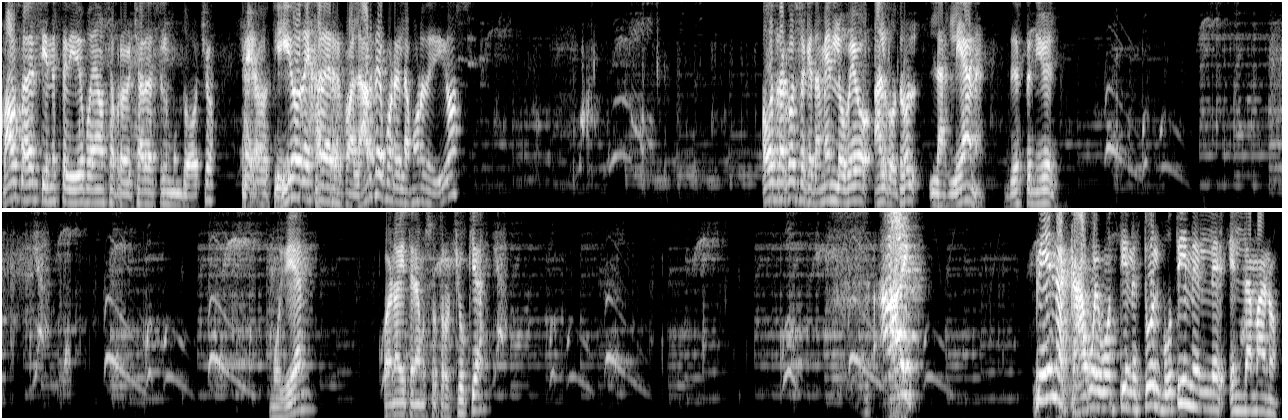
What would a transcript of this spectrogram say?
Vamos a ver si en este video podemos aprovechar de hacer el mundo 8. Pero tío, deja de resbalarte por el amor de Dios. Otra cosa que también lo veo algo troll, las lianas de este nivel. Muy bien. Bueno, ahí tenemos otro Chukia. ¡Ay! Ven acá, huevón, tienes todo el botín en, la mano.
